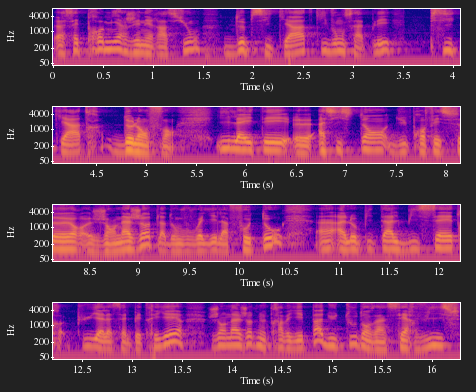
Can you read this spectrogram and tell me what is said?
à cette première génération de psychiatres qui vont s'appeler psychiatre de l'enfant. Il a été euh, assistant du professeur Jean Najotte, là dont vous voyez la photo, hein, à l'hôpital Bicêtre, puis à la Salpêtrière. Jean Najotte ne travaillait pas du tout dans un service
